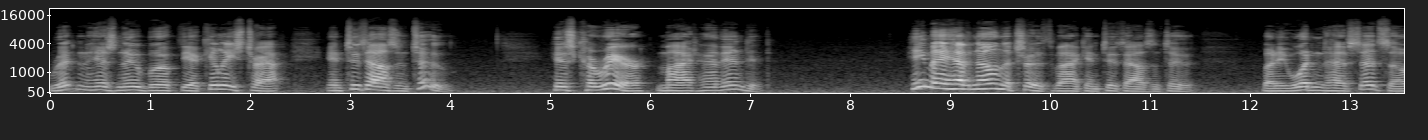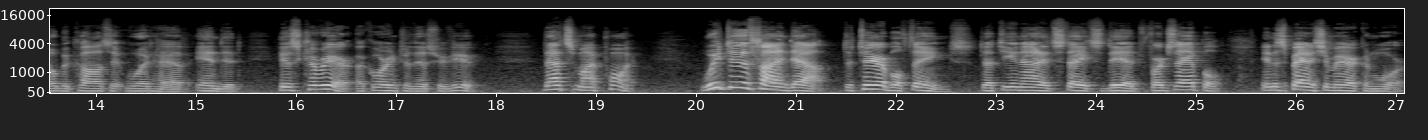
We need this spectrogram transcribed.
written his new book, The Achilles Trap, in 2002, his career might have ended. He may have known the truth back in 2002, but he wouldn't have said so because it would have ended his career, according to this review. That's my point we do find out the terrible things that the United States did, for example, in the Spanish American War.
